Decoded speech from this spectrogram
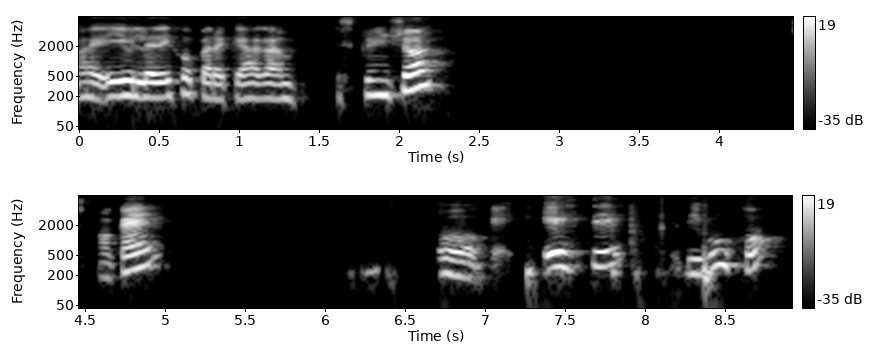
Ahí le dijo para que hagan screenshot. ¿Ok? Ok. Este dibujo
